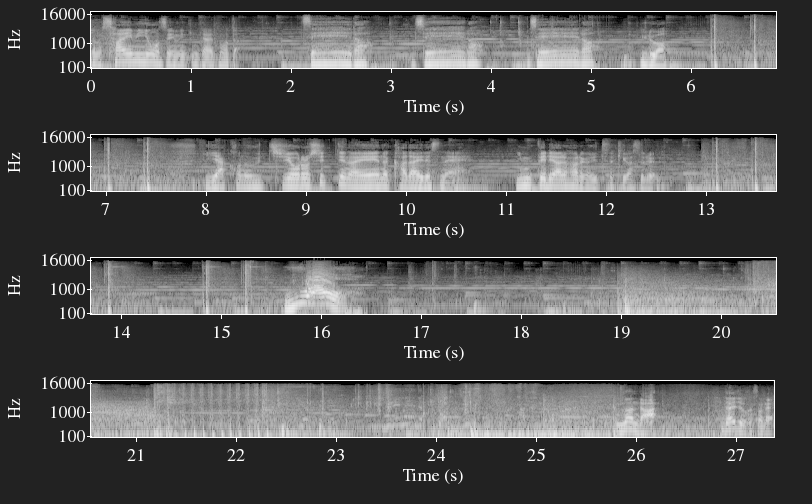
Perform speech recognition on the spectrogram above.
でも催眠音声みたいなと思った。ゼロ、ゼロ、ゼロ。いるわ。いや、この打ち下ろしっていうのは永遠の課題ですね。インペリアルハルが言ってた気がする。うわお！なんだ？大丈夫かそれ？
